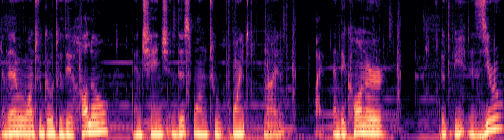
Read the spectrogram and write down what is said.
and then we want to go to the hollow and change this one to 0.95 and the corner should be 0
